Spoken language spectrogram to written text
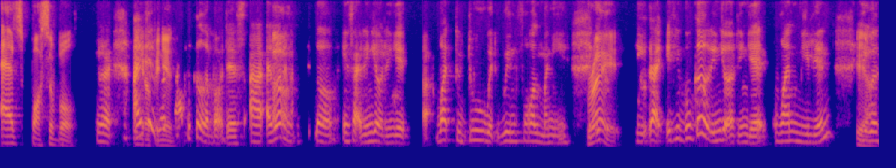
as possible? Right. I did opinion? an article about this. Uh, I wrote an Oh. article inside Ringgit or Ringgit, uh, what to do with windfall money. Right. Right. If you Google Ringgit or Ringgit, 1 million, you will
